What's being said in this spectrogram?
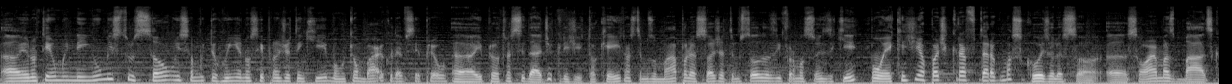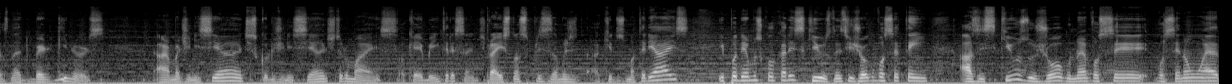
Uh, eu não tenho nenhuma instrução, isso é muito ruim, eu não sei pra onde eu tenho que ir. Bom, aqui é um barco, deve ser pra eu uh, ir pra outra cidade, acredito. Ok, nós temos o um mapa, olha só, já temos todas as informações aqui. Bom, é que a gente já pode craftar algumas coisas, olha só. Uh, são armas básicas, né, de beginners arma de iniciante, escudo de iniciante e tudo mais. Ok, bem interessante. Para isso nós precisamos aqui dos materiais e podemos colocar skills. Nesse jogo você tem as skills do jogo, né? Você, você não é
